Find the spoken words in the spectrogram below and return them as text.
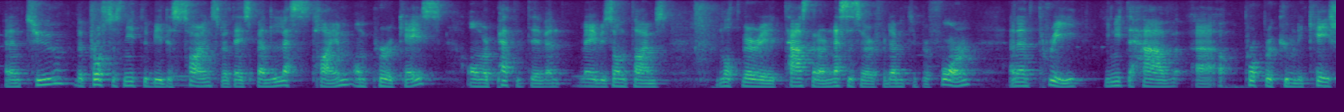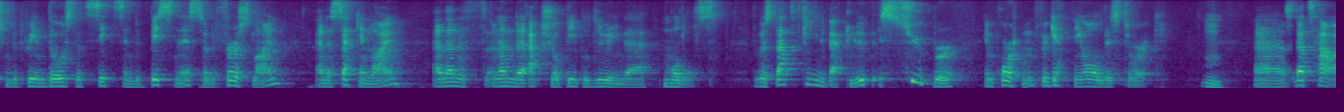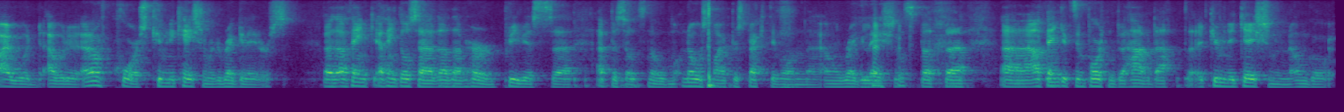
And two, the process needs to be designed so that they spend less time on per case, on repetitive and maybe sometimes not very tasks that are necessary for them to perform. And then three, you need to have uh, a proper communication between those that sits in the business, so the first line and the second line, and then the, th- and then the actual people doing the models. Because that feedback loop is super important for getting all this to work. Mm. Uh, so that's how I would I would do it. And of course, communication with regulators. But I think I think those uh, that I've heard previous uh, episodes know knows my perspective on uh, on regulations. but uh, uh, I think it's important to have that communication ongoing.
